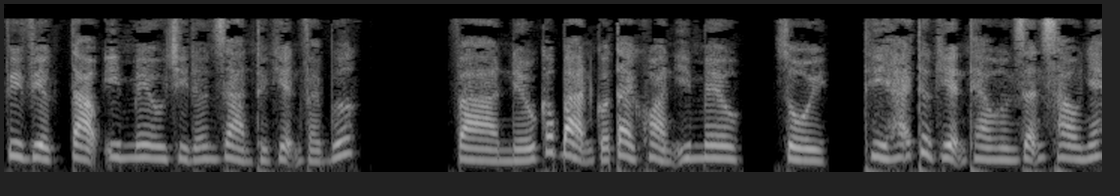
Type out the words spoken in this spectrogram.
vì việc tạo email chỉ đơn giản thực hiện vài bước. Và nếu các bạn có tài khoản email rồi thì hãy thực hiện theo hướng dẫn sau nhé.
